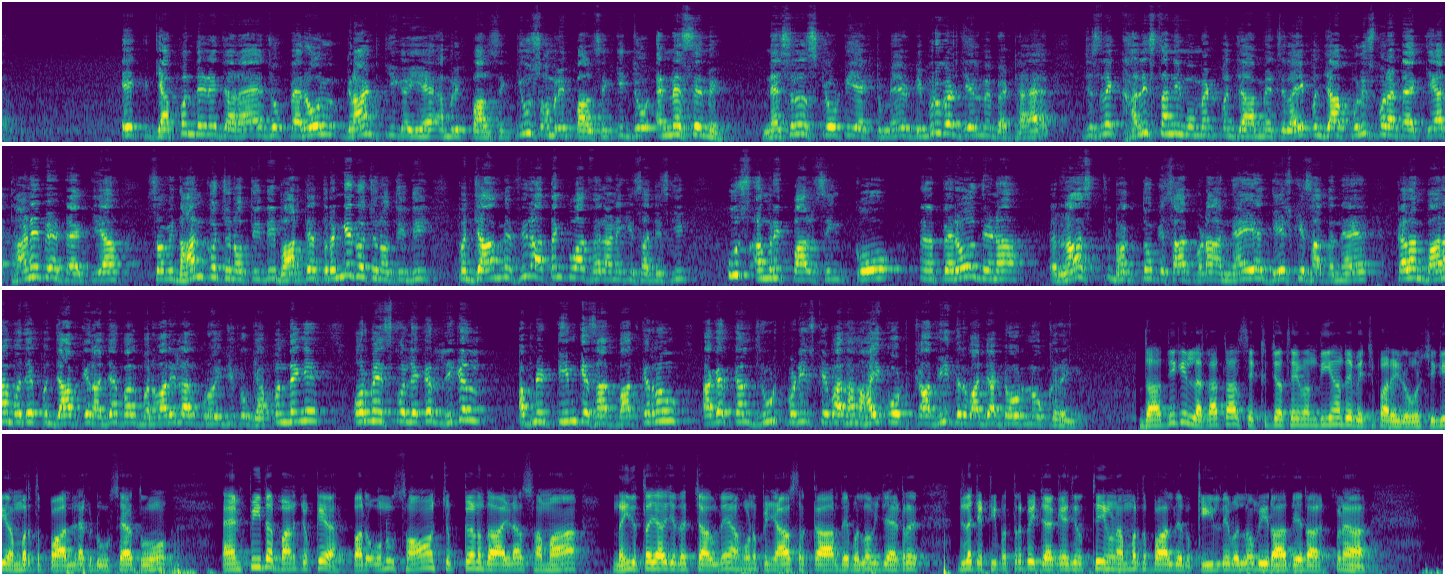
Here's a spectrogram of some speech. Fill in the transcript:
एक ज्ञापन देने जा रहा है जो पैरोल ग्रांट की गई है अमृतपाल सिंह की। उस अमृतपाल सिंह की जो एनएसए में नेशनल सिक्योरिटी एक्ट में डिब्रूगढ़ जेल में बैठा है, जिसने खालिस्तानी मूवमेंट पंजाब में चलाई। पंजाब पुलिस पर अटैक किया, थाने पे अटैक किया, संविधान को चुनौती दी, भारतीय तिरंगे को चुनौती दी, पंजाब में फिर आतंकवाद फैलाने की साजिश की। उस अमृतपाल सिंह को पैरोल देना राष्ट्र भक्तों के साथ बड़ा अन्याय है देश के साथ अन्याय है कल हम 12 बजे पंजाब के राज्यपाल बनवारी लाल पुरोहित जी को ज्ञापन देंगे और मैं इसको लेकर लीगल अपनी टीम के साथ बात कर रहा हूं अगर कल जरूरत पड़ी उसके बाद हम हाई कोर्ट का भी दरवाजा डोर नोक करेंगे ਦੱਸਦੀ ਕਿ ਲਗਾਤਾਰ ਸਿੱਖ ਜਥੇਬੰਦੀਆਂ ਦੇ ਵਿੱਚ ਭਾਰੀ ਰੋਸ ਸੀਗੀ ਅੰਮ੍ਰਿਤਪਾਲ ਜਿਹੜਾ ਖਡੂਰ ਸਾਹਿਬ ਤੋਂ ਐਮਪੀ ਤਾਂ ਬਣ ਚੁੱਕਿਆ, ਪਰ ਉਹਨੂੰ ਸਹੁੰ ਚੁੱਕਣ ਦਾ ਜਿਹੜਾ ਸਮਾਂ ਨਹੀਂ ਦਿੱਤਾ ਜਾ ਰਿਹਾ, ਜਦੋਂ ਚੱਲਦੇ ਆ, ਹੁਣ ਪੰਜਾਬ ਸਰਕਾਰ ਦੇ ਵੱਲੋਂ ਵੀ ਲੈਟਰ ਜਿਹੜਾ ਚਿੱਠੀ ਪੱਤਰ ਭੇਜਿਆ ਗਿਆ ਸੀ, ਉੱਥੇ ਹੀ ਹੁਣ ਅੰਮ੍ਰਿਤਪਾਲ ਦੇ ਵਕੀਲ ਦੇ ਵੱਲੋਂ ਵੀ ਰਾਜ ਦੇ ਰਾ- ਆਪਣਾ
